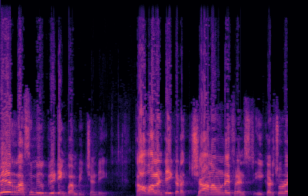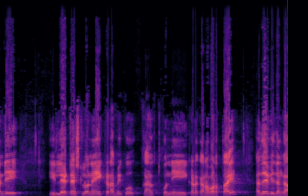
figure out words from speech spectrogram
పేరు రాసి మీరు గ్రీటింగ్ పంపించండి. కావాలంటే ఇక్కడ చాలా ఉన్నాయి ఫ్రెండ్స్ ఇక్కడ చూడండి ఈ లేటెస్ట్లోనే ఇక్కడ మీకు కొన్ని ఇక్కడ కనబడతాయి. అదేవిధంగా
